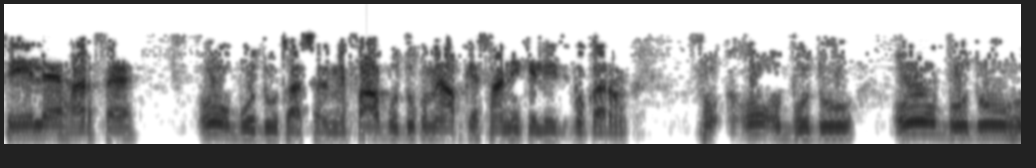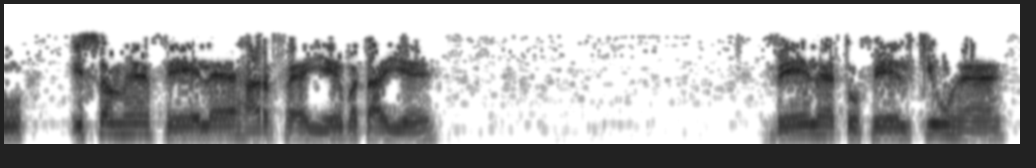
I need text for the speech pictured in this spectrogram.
فعل ہے، حرف ہے۔ اعبدو تھا اصل میں۔ فاعبدو کو میں آپ کے آسانی کے لیے وہ کر رہا ہوں۔ اعبدو، اعبدوه۔ اسم ہے فعل ہے، حرف ہے۔ یہ بتائیے فیل ہے تو فیل کیوں ہے؟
